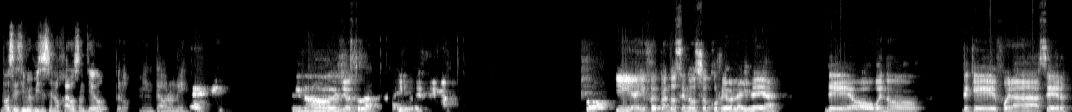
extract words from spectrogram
No sé si me hubieses enojado, Santiago, pero me encabroné. no, yo estuve ahí Y ahí fue cuando se nos ocurrió la idea de, o bueno, de que fuera a ser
